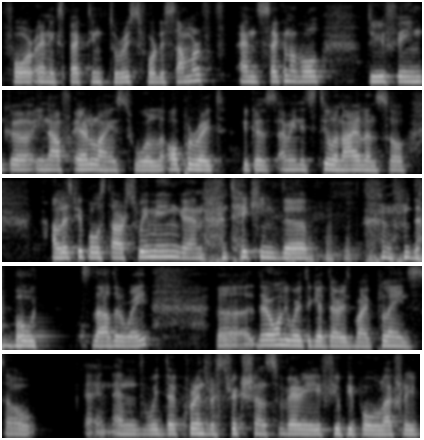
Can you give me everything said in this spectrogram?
for and expecting tourists for the summer? And second of all, do you think uh, enough airlines will operate? Because I mean, it's still an island, so unless people start swimming and taking the the boats the other way, uh, the only way to get there is by plane. So, and and with the current restrictions, very few people will actually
